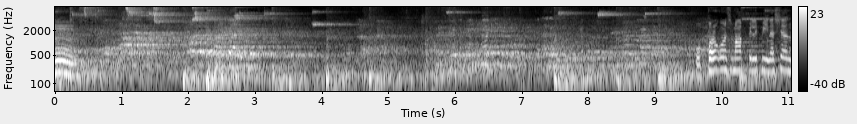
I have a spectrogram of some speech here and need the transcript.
Mm. Pero kung sa mga Pilipinas yan.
